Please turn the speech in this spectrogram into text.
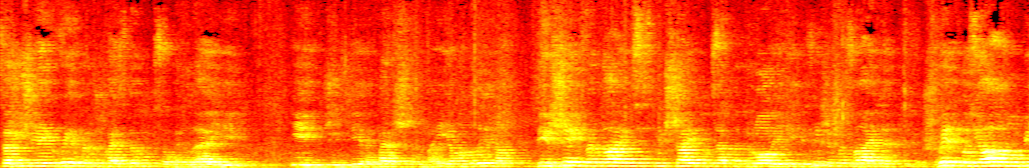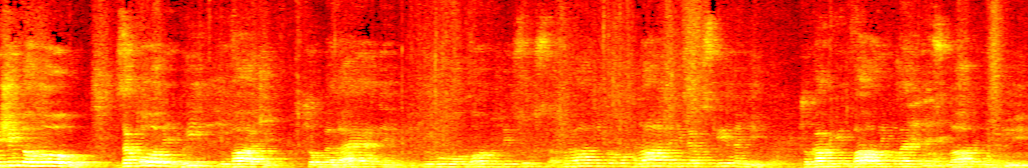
Скажіть, що я їх випереджу, хай зберуться в Галилеї. І жінки найперше Марія Магдалина біжить, вертається, про це Петрові, який пізніше, ви знаєте, швидко з Іоанном біжить до гробу, заходить в і бачить, що пелени, які був огорнутий Ісус, акуратненько покладені, не розкидані, камінь відвалений, пелени розкладені в землі.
